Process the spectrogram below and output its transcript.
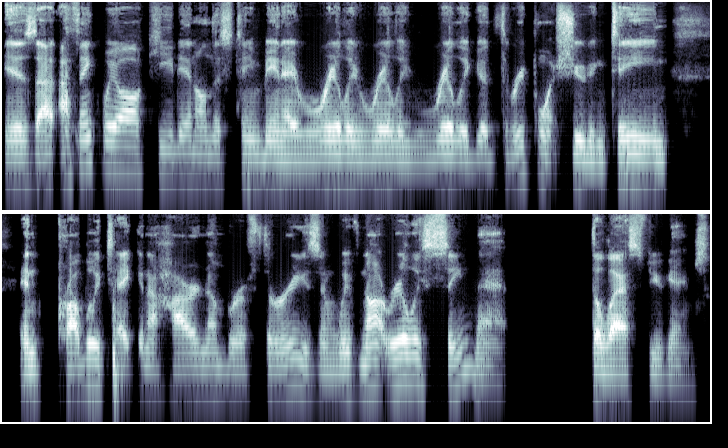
is I, I think we all keyed in on this team being a really, really, really good three point shooting team and probably taking a higher number of threes. And we've not really seen that the last few games.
